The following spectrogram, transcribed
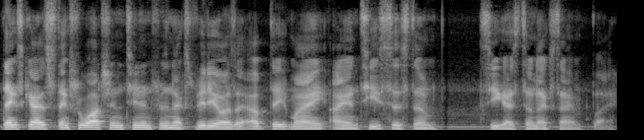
Thanks, guys. Thanks for watching. Tune in for the next video as I update my INT system. See you guys till next time. Bye.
